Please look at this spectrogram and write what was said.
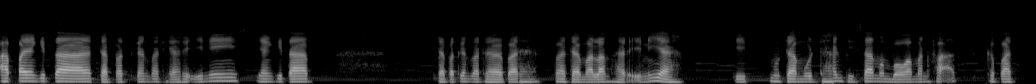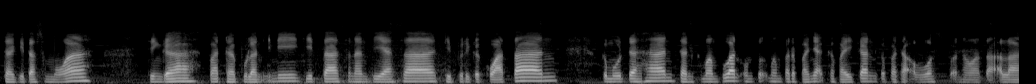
apa yang kita dapatkan pada hari ini, yang kita dapatkan pada pada, pada malam hari ini ya mudah-mudahan bisa membawa manfaat kepada kita semua sehingga pada bulan ini kita senantiasa diberi kekuatan, kemudahan dan kemampuan untuk memperbanyak kebaikan kepada Allah Subhanahu wa taala.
